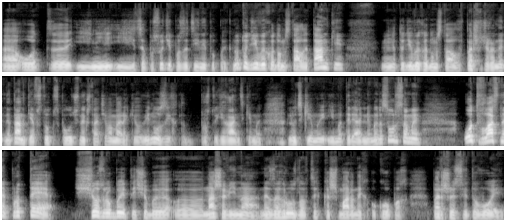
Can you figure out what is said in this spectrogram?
Е, От е, і, і це по суті позиційний тупик. Ну тоді виходом стали танки. Тоді виходом став в першу чергу не танки, а вступ Сполучених Штатів Америки у війну з їх просто гігантськими людськими і матеріальними ресурсами. От, власне, про те, що зробити, щоб е, наша війна не загрузла в цих кошмарних окопах Першої світової,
